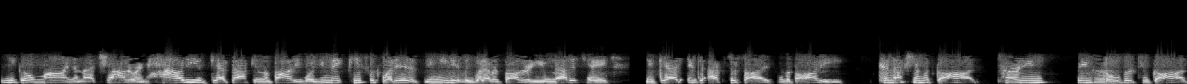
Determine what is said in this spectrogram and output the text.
ego mind and that chattering? How do you get back in the body? Well, you make peace with what is immediately, whatever's bothering you. Meditate. You get into exercise for the body, connection with God, turning things mm. over to God.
